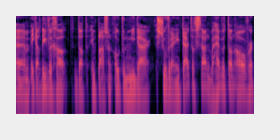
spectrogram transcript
Ehm, ik had liever gehad dat in plaats van autonomie daar soevereiniteit had staan. Waar hebben we het dan over?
